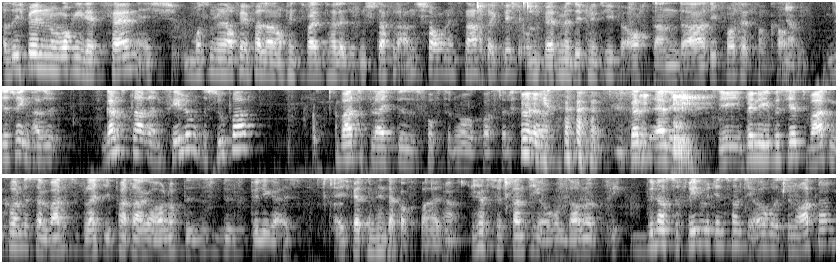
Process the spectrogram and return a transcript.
Also ich bin ein Walking Dead Fan. Ich muss mir auf jeden Fall dann auch den zweiten Teil der siebten Staffel anschauen, jetzt nachträglich, und werde mir definitiv auch dann da die Fortsetzung kaufen. Ja. Deswegen, also ganz klare Empfehlung, ist super. Warte vielleicht, bis es 15 Euro kostet. Ganz ehrlich, wenn du bis jetzt warten konntest, dann wartest du vielleicht die paar Tage auch noch, bis es, bis es billiger ist. Ich werde es im Hinterkopf behalten. Ja. Ich habe es für 20 Euro im Download. Ich bin auch zufrieden mit den 20 Euro, ist in Ordnung.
